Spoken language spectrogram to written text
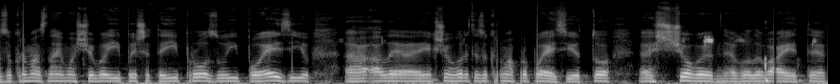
зокрема знаємо, що ви і пишете і прозу, і поезію. Але якщо говорити зокрема про поезію, то що ви виливаєте,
